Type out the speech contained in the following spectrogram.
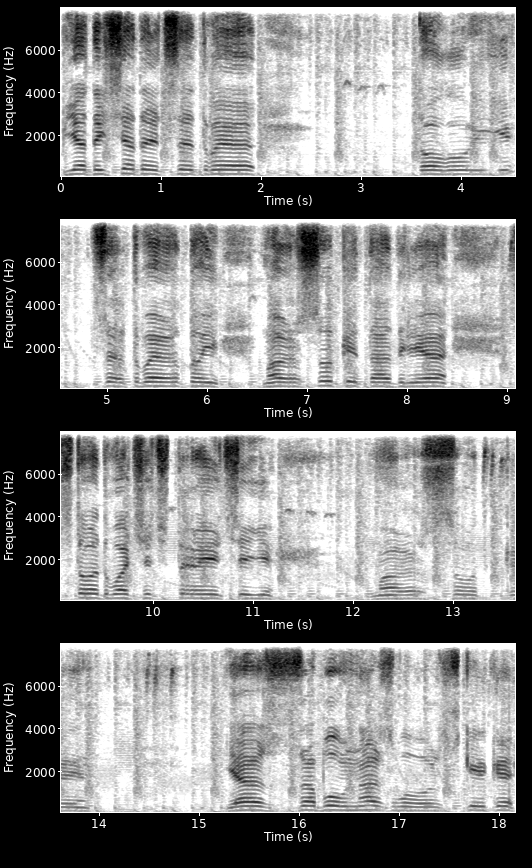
54 четвертої маршрутки та для 123 маршрутки. Я забув назву, скільки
